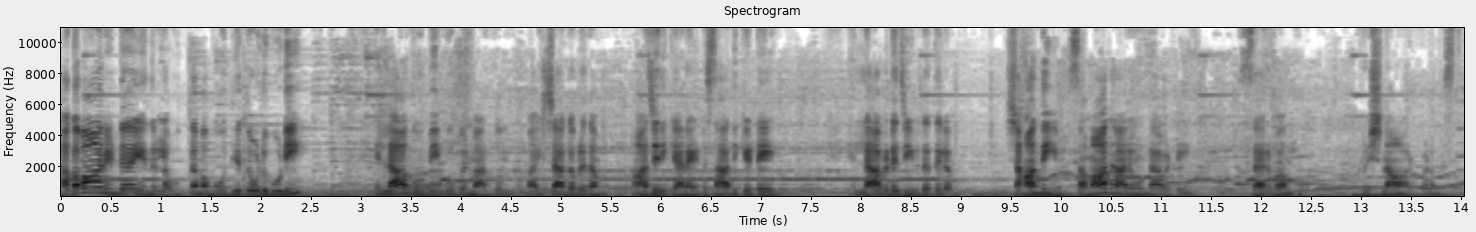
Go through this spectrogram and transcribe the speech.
ഭഗവാനുണ്ട് എന്നുള്ള ഉത്തമ ബോധ്യത്തോടു കൂടി എല്ലാ ഗോപി ഗോപന്മാർക്കും വൈശാഖ വ്രതം ആചരിക്കാനായിട്ട് സാധിക്കട്ടെ. എല്ലാവരുടെ ജീവിതത്തിലും ശാന്തിയും സമാധാനവും ഉണ്ടാവട്ടെ. സർവം കൃഷ്ണാർപ്പണമസ്തു.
